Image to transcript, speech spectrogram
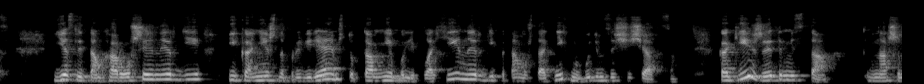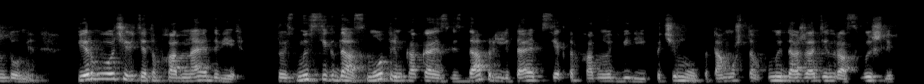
если там хорошие энергии, и, конечно, проверяем, чтобы там не были плохие энергии, потому что от них мы будем защищаться. Какие же это места в нашем доме? В первую очередь это входная дверь. То есть мы всегда смотрим, какая звезда прилетает в сектор входной двери. Почему? Потому что мы даже один раз вышли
